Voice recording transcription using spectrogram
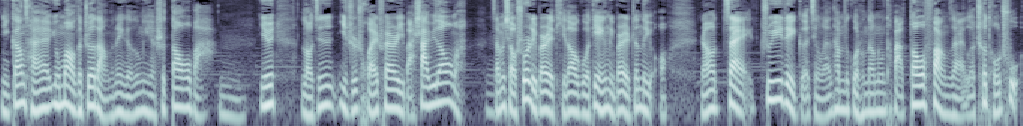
你刚才用帽子遮挡的那个东西是刀吧？嗯因为老金一直怀揣着一把鲨鱼刀嘛，嗯咱们小说里边也提到过，电影里边也真的有。然后在追这个景兰他们的过程当中，他把刀放在了车头处，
